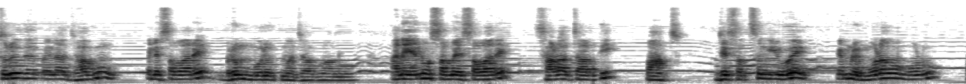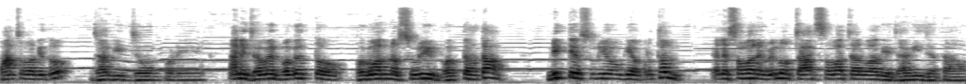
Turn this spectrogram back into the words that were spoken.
સૂર્યોદય પહેલા જાગવું એટલે સવારે બ્રહ્મ મુહૂર્તમાં જાગવાનું. અને એનો સમય સવારે સાડા ચારથી પાંચ. જે સત્સંગી હોય એમણે મોડામાં મોડું પાંચ વાગે તો જાગી જવું પડે. અને ઝવેર ભગત તો ભગવાનના સૂર્ય ભક્ત હતા. નિત્ય સૂર્ય ઉગ્યા પ્રથમ એટલે સવારે વહેલો ચાર, સવા ચાર વાગે જાગી જતા.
